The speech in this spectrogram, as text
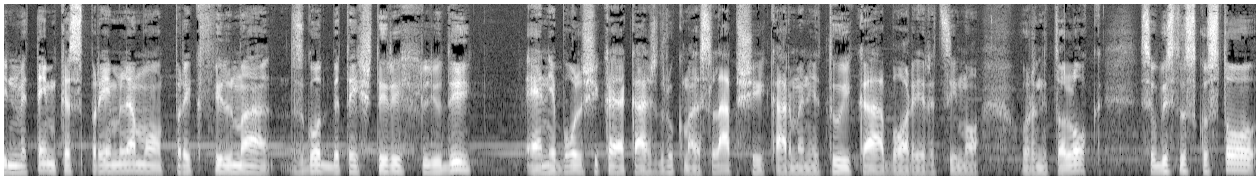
In medtem, ko spremljamo prek filma zgodbe teh štirih ljudi, en je boljši kajakaš, drug mal slabši, Karmen je tujka, Bor je recimo ornitolog. Se v bistvu skozi to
